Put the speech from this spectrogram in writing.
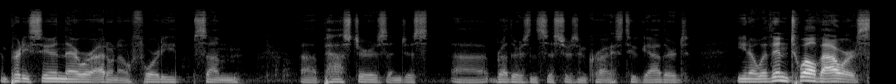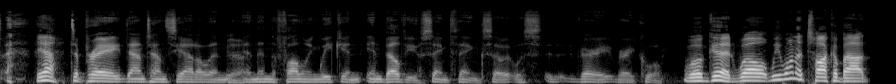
and pretty soon there were I don't know forty some uh, pastors and just uh, brothers and sisters in Christ who gathered, you know, within twelve hours. Yeah. to pray downtown Seattle, and, Yeah. and then the following week in, in Bellevue, same thing. So it was very, very cool. Well, good. Well, we want to talk about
